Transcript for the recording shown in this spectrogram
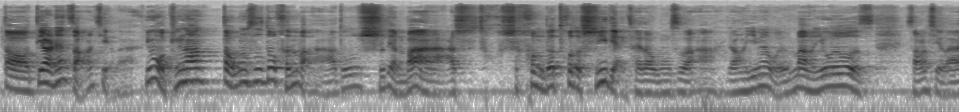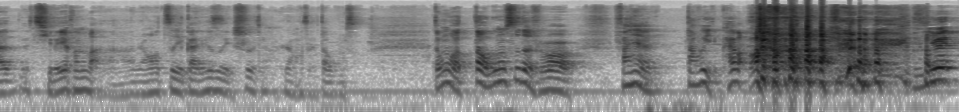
到第二天早上起来，因为我平常到公司都很晚啊，都十点半啊，是恨不得拖到十一点才到公司啊。然后因为我慢慢悠悠的早上起来起的也很晚啊，然后自己干一些自己事情，然后才到公司。等我到公司的时候，发现大会已经开完了，因为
